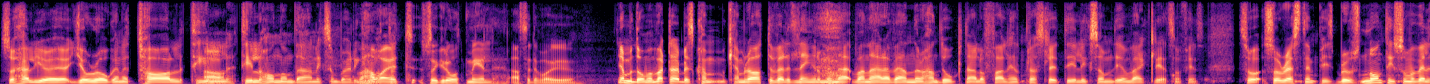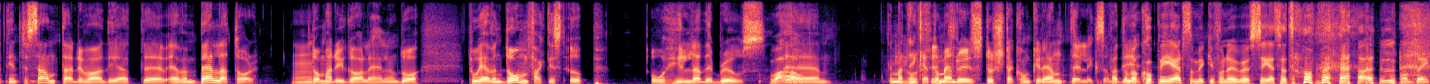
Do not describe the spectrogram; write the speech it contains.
så höll ju Joe Rogan ett tal till, Ja. till honom där han liksom började Men gråta. han var ju ett, så gråtmild. Alltså det var ju... Ja men de har varit arbetskamrater väldigt länge, de var nära vänner och han dog i alla fall helt plötsligt. Det är liksom, det är en verklighet som finns. Så, så rest in peace Bruce. Någonting som var väldigt intressant där, det var det att eh, även Bellator, Mm. de hade ju gala helgen. Då tog även de faktiskt upp och hyllade Bruce. Wow. Eh, man tänker att de ändå är största konkurrenter liksom. För att de har kopierat så mycket från UFC så att de... någonting.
